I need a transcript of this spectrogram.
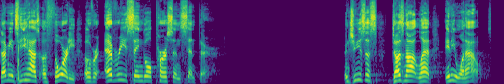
That means he has authority over every single person sent there. And Jesus does not let anyone out.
